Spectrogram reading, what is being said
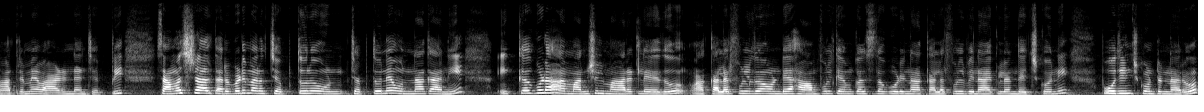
మాత్రమే వాడండి అని చెప్పి సంవత్సరాల తరబడి మనకు చెప్తూ చెప్తూనే ఉన్నా కానీ ఇంకా కూడా మనుషులు మారట్లేదు. ఆ కలర్ఫుల్గా ఉండే హార్మ్ఫుల్ కెమికల్స్తో కూడిన కలర్ఫుల్ వినాయకులను తెచ్చుకొని పూజించుకుంటున్నారు.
